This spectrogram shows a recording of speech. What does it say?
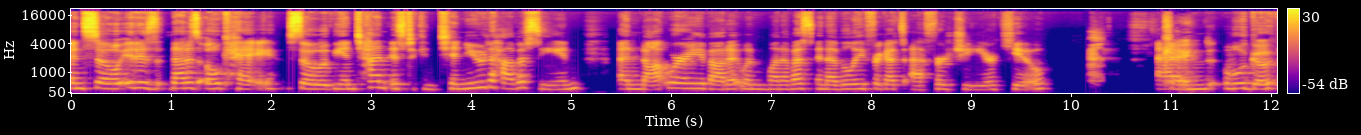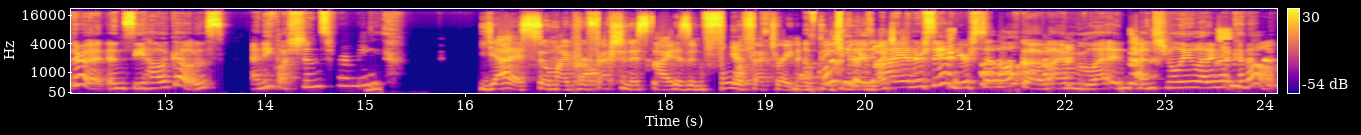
And so it is that is okay. So the intent is to continue to have a scene and not worry about it when one of us inevitably forgets F or G or Q. Okay. And we'll go through it and see how it goes. Any questions for me? Yes. So my perfectionist side is in full Yes. effect right now. Of Thank you very is. much. I understand. You're so welcome. I'm let, intentionally letting that come out.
